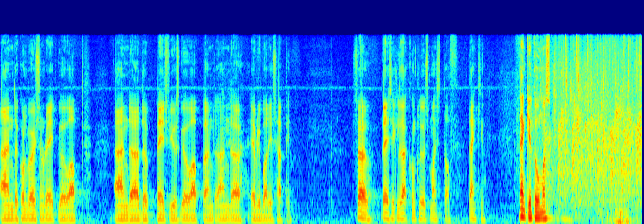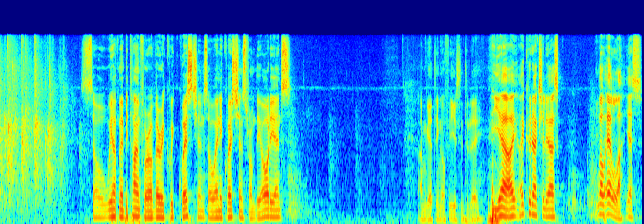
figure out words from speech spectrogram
and the conversion rate go up, and uh, the page views go up, and, and uh, everybody's happy. So basically, that concludes my stuff. Thank you. Thank you, Thomas. So we have maybe time for a very quick question. So any questions from the audience? I'm getting off easy today. Yeah, I, I could actually ask. Well, Ella, yes.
